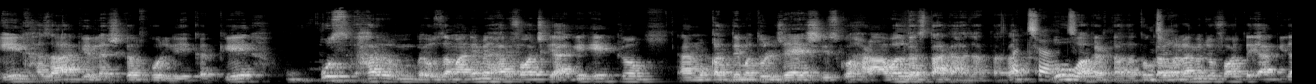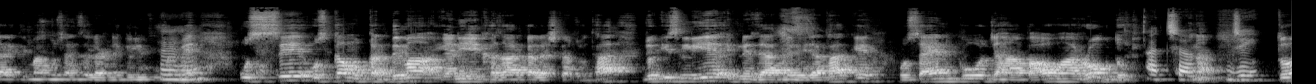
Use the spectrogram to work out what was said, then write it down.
ایک ہزار کے لشکر کو لے کر کے اس ہر اس زمانے میں ہر فوج کے آگے ایک مقدمت الجیش اس کو ہڑاول دستہ کہا جاتا تھا اچھا، وہ ہوا اچھا۔ کرتا تھا تو جی۔ کربلا میں جو فوج تیار کی جا رہی تھی امام حسین سے لڑنے کے لیے میں اس سے اس کا مقدمہ یعنی ایک ہزار کا لشکر جو تھا جو اس لیے ابن زیاد نے بھیجا تھا کہ حسین کو جہاں پاؤ وہاں روک دو اچھا جی۔ تو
